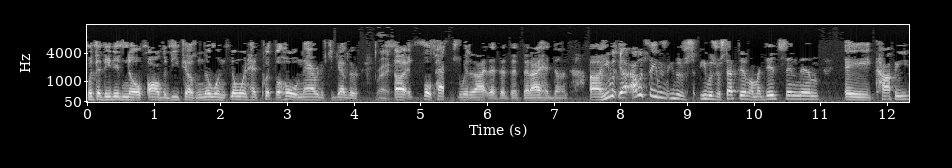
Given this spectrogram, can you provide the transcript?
but that they didn't know all the details, and no one no one had put the whole narrative together right. uh, in full package the way that I that that, that, that I had done. Uh, he was I would say he was he was, he was receptive. Um, I did send them a copy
